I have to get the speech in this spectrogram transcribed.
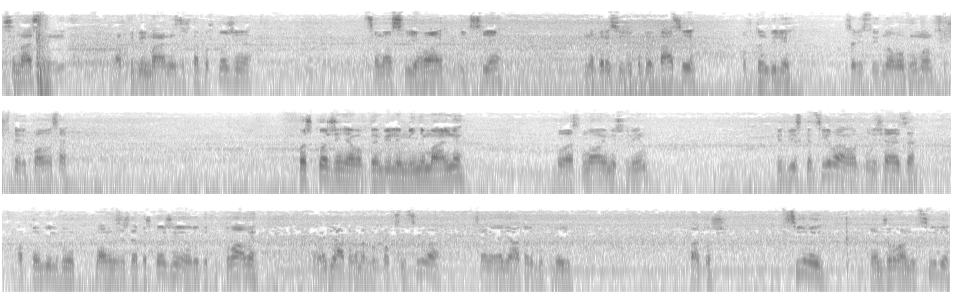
17 рік. Автомобіль має незначне пошкодження. Це у нас Jaguar XE. На пересіжній комплектації в автомобілі взагалі стоїть нова гума, всі 4 колеса. Пошкодження в автомобілі мінімальне. Колеса нові, Michelin. Підвізка ціла, от виходить, автомобіль був мав незначне пошкодження, його дефектували. Радіаторна група всі ціла, цей радіатор боковий також цілий, лонжерони цілі.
